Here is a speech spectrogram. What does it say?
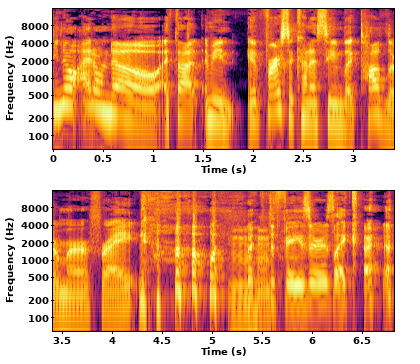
You know, I don't know. I thought, I mean, at first it kind of seemed like toddler Murf, right? with, with the phasers, like kind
